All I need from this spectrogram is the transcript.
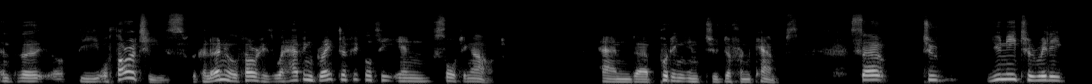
and the the authorities the colonial authorities were having great difficulty in sorting out and uh, putting into different camps. So to you need to really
